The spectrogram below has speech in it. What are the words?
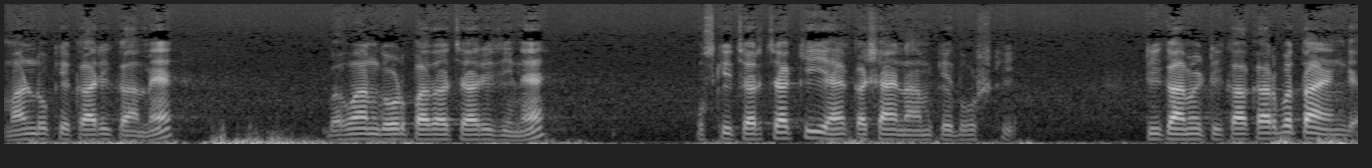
मांडो के कारिका में भगवान गौड़पादाचार्य जी ने उसकी चर्चा की है, कषाय नाम के दोष की। टीका में टीकाकार बताएँगे।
